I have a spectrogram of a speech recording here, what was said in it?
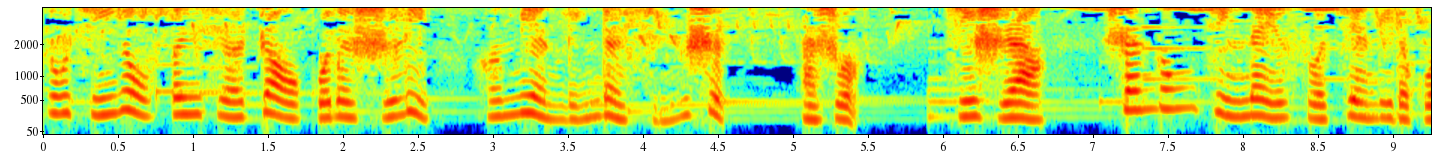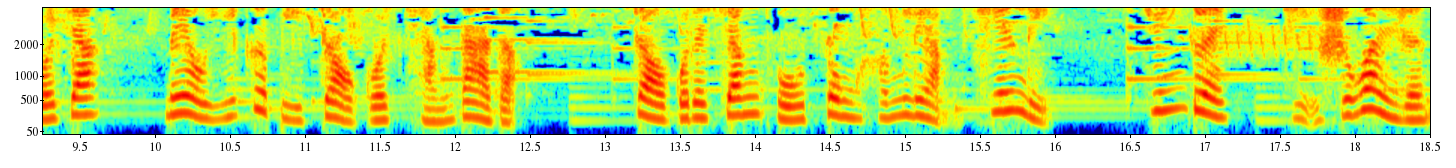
苏秦又分析了赵国的实力和面临的形势，他说。其实啊，山东境内所建立的国家，没有一个比赵国强大的。赵国的疆土纵横两千里，军队几十万人，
